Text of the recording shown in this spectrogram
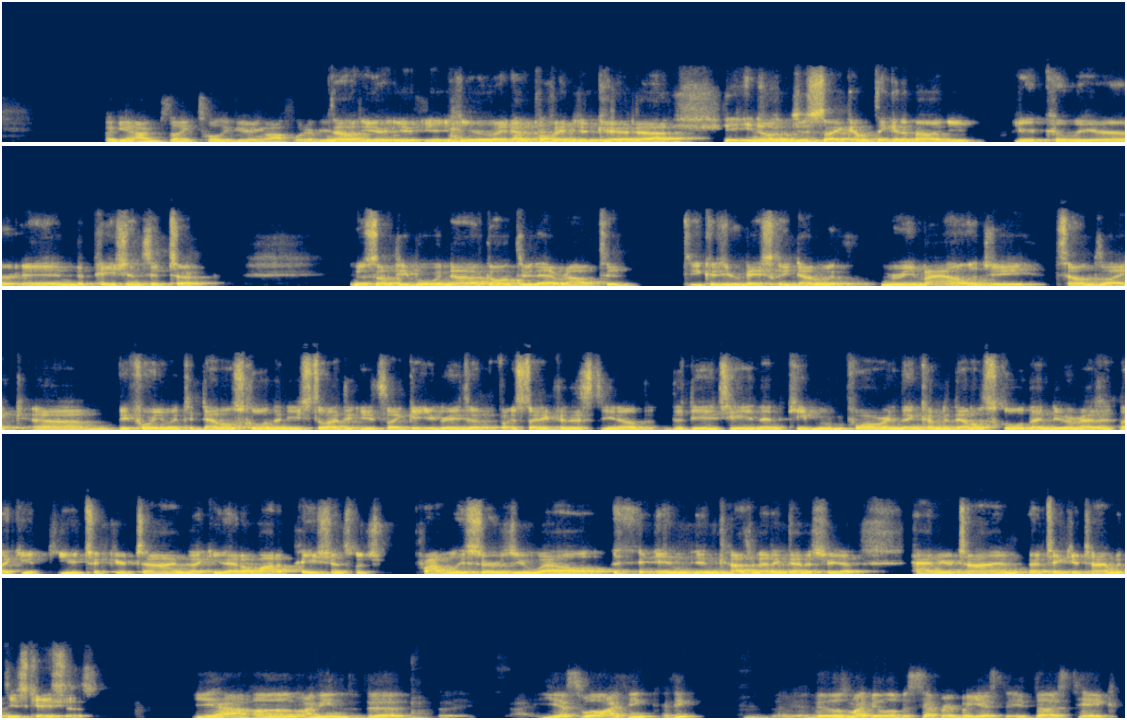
again, I'm like totally veering off whatever you're. No, you're, you're, you're right on point. You're good. Uh, you know, just like I'm thinking about you, your career and the patience it took. You know, some people would not have gone through that route to because you were basically done with marine biology sounds like um, before you went to dental school and then you still had to it's like get your grades up study for this you know the, the DAT and then keep moving forward and then come to dental school then do a resident like you you took your time like you had a lot of patience which probably serves you well in in cosmetic dentistry to have your time or take your time with these cases. Yeah um, i mean the yes well i think i think those might be a little bit separate but yes it does take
